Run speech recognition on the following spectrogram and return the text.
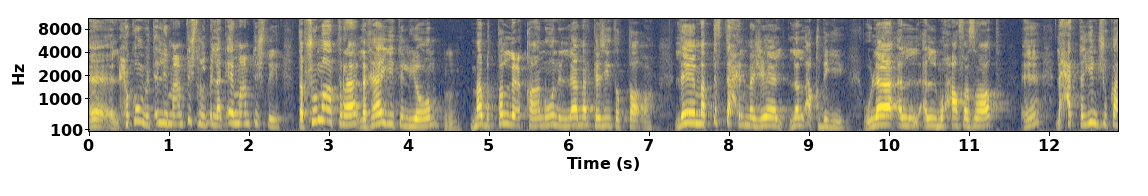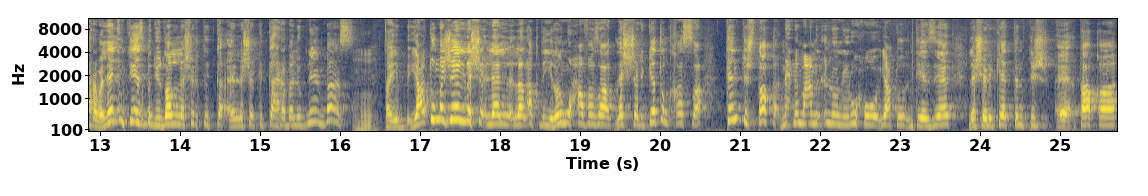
الحكومة بتقول لي ما عم تشتغل بقول لك إيه ما عم تشتغل؟ طب شو ناطرة لغاية اليوم ما بتطلع قانون اللامركزيه الطاقة؟ ليه ما بتفتح المجال للأقضية ولا المحافظات إيه؟ لحتى ينتجوا كهرباء؟ ليه الامتياز بده يضل لشركة ك... لشركة كهرباء لبنان بس. طيب يعطوا مجال لش... للأقضية للمحافظات للشركات الخاصة تنتج طاقة. نحن ما عم نقول لهم يروحوا يعطوا امتيازات لشركات تنتج آه، طاقة آه،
